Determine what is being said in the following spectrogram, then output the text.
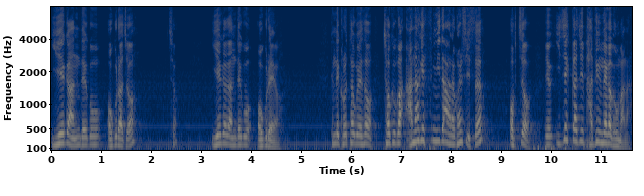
이해가 안 되고 억울하죠. 그렇죠? 이해가 안 되고 억울해요. 근데 그렇다고 해서 저 그거 안 하겠습니다라고 할 수 있어요? 없죠. 예, 이제까지 받은 은혜가 너무 많아.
